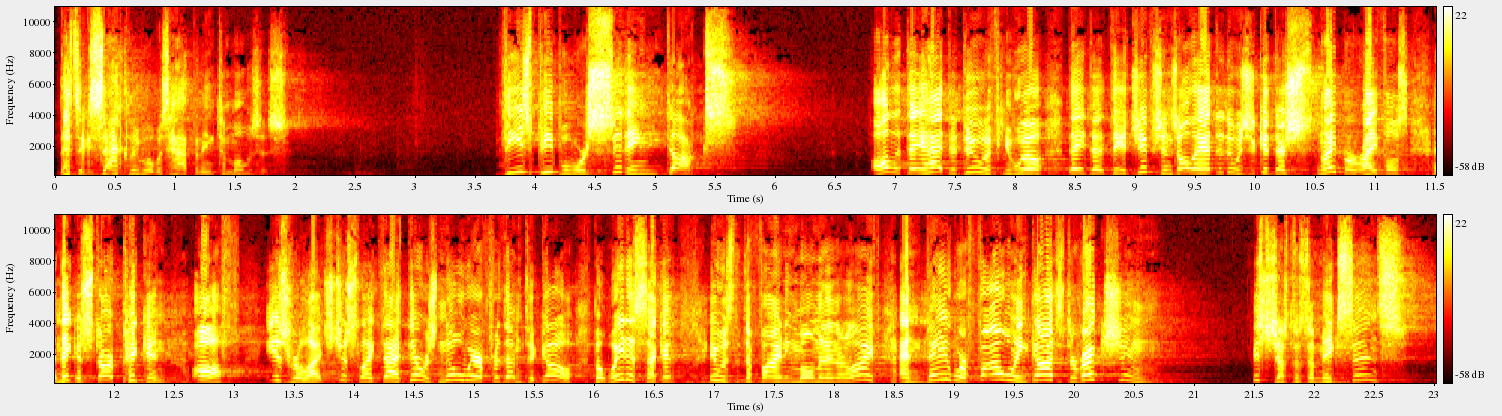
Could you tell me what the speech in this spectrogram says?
That's exactly what was happening to Moses. These people were sitting ducks. All that they had to do, if you will, they, the, the Egyptians, all they had to do was just get their sniper rifles and they could start picking off Israelites just like that. There was nowhere for them to go. But wait a second, it was the defining moment in their life, and they were following God's direction. This just doesn't make sense.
